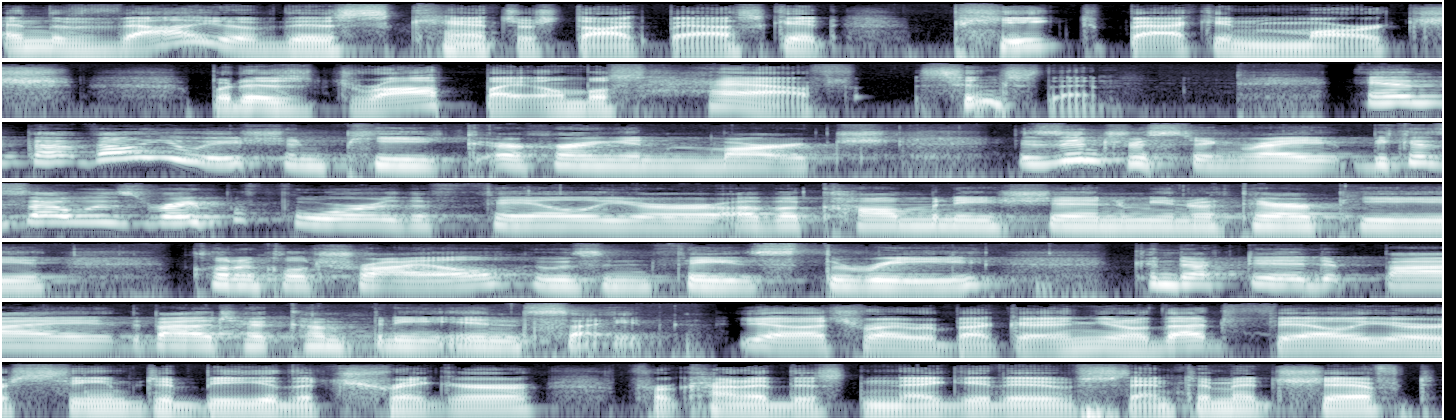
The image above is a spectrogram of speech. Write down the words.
And the value of this cancer stock basket peaked back in March, but has dropped by almost half since then. And that valuation peak occurring in March is interesting, right? Because that was right before the failure of a combination immunotherapy clinical trial. It was in phase three, conducted by the biotech company Incyte. Yeah, that's right, Rebecca. And, you know, that failure seemed to be the trigger for kind of this negative sentiment shift.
